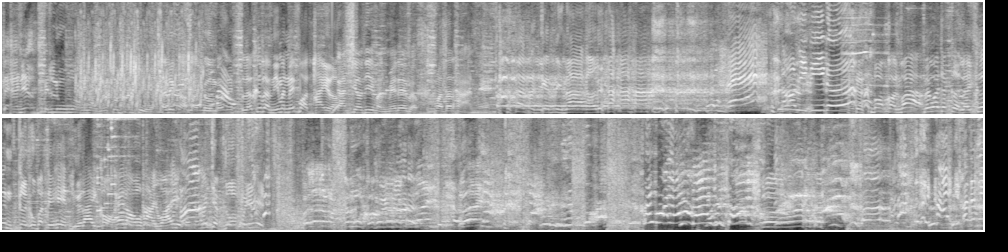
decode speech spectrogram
แต่อันเนี้ยเป็นรูหว่องหว่องๆเหมือนคนฟันผุอะอันนี้ข่าวขอซูมแป๊บนึงแล้วคือแบบนี้มันไม่ปลอดภัยเหรอ การเที่ยวที่มันไม่ได้แบบมาตรฐานไง สังเกตสีหน้าเขาเนี่ย รอดีๆเด้อ บอกก่อนว่าไม่ว่าจะเกิดอะไรขึ้น เกิดอุบัติเหตุหรืออะไรขอแค่เราถ่ายไว้ไม่เจ็บตัวฟรีเฮ้ยแล้วจะมากันหมดทำไมเนี่ยเฮ้ยเฮ้ยเฮ้ยพอแล้วอย่าหยุดซ้อมเฮ้ยใช่อาจจะมี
